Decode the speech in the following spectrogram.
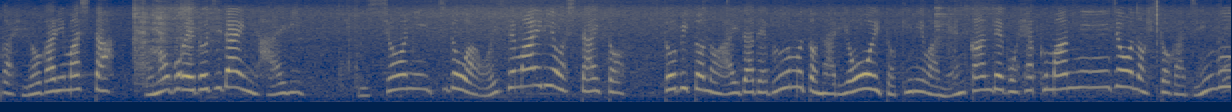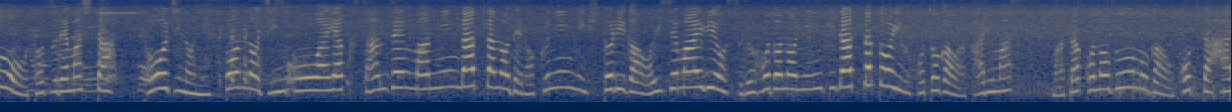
仰が広がりました。その後江戸時代に入り一生に一度はお伊勢参りをしたいと人々の間でブームとなり多い時には年間で500万人以上の人が神宮を訪れました。当時の日本の人口は約3000万人だったので6人に1人がお伊勢参りをするほどの人気だったということがわかります。またこのブームが起こった背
